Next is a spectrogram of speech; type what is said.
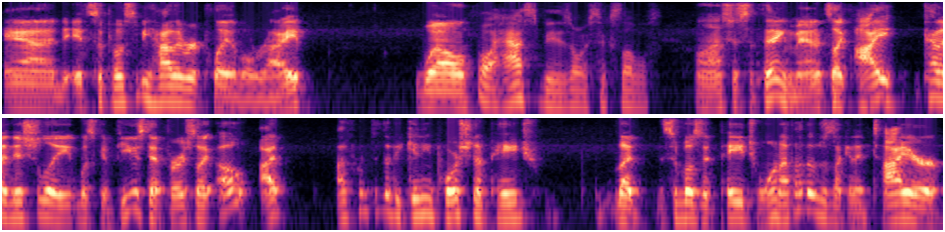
and it's supposed to be highly replayable, right? Well, Well, it has to be. There's only six levels. well, that's just the thing, man. It's like I kind of initially was confused at first, like, oh, I I went to the beginning portion of page, like supposed at page one. I thought it was like an entire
